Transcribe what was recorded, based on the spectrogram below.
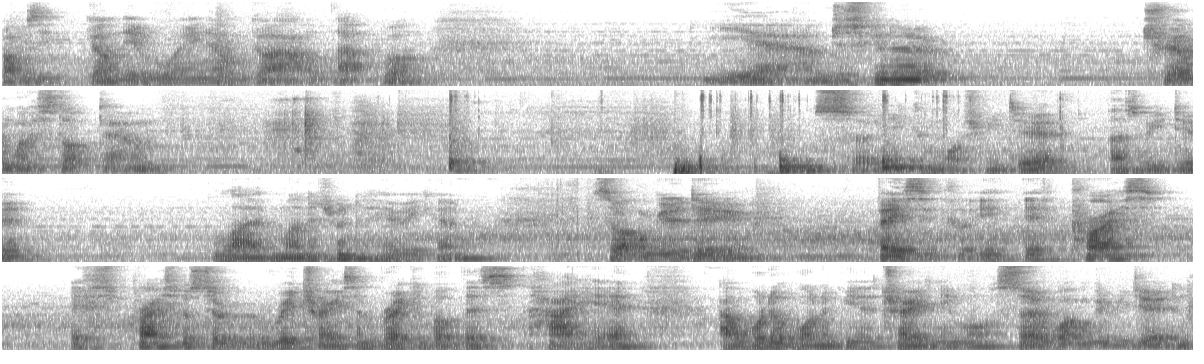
obviously gone the other way now and got out of that. But yeah, I'm just gonna trail my stop down so you can watch me do it as we do it. Live management, here we go. So what I'm gonna do, basically, if price if price was to retrace and break above this high here, I wouldn't want to be in the trade anymore. So what I'm to be doing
